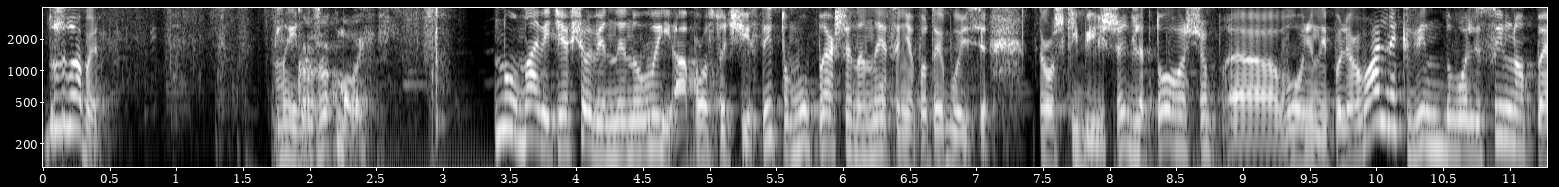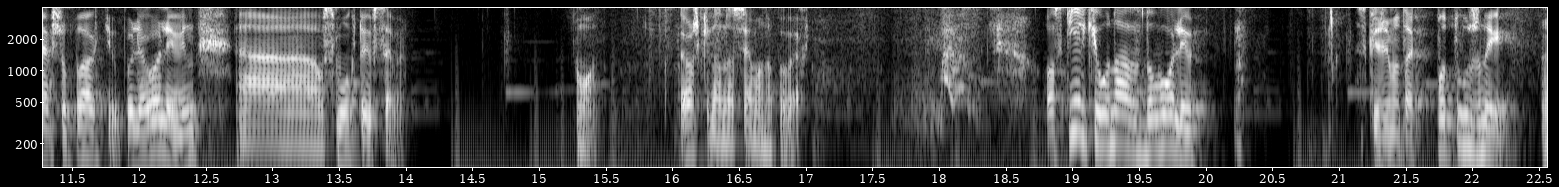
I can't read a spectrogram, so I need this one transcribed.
Дуже добре. Ми Кружок новий. Ну, навіть якщо він не новий, а просто чистий, тому перше нанесення потребується трошки більше для того, щоб е, вогняний полірувальник він доволі сильно першу партію поліролі він е, всмоктує в себе. От. Трошки нанесемо на поверхню. Оскільки у нас доволі, скажімо так, потужний е,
